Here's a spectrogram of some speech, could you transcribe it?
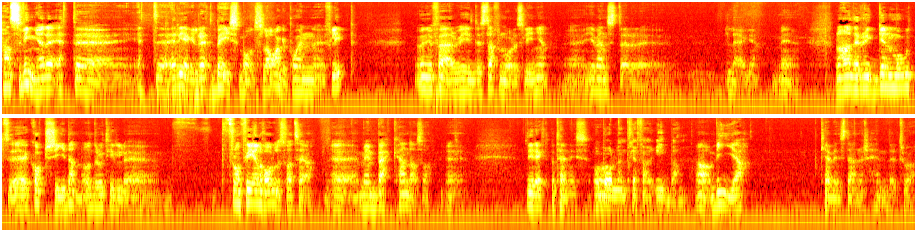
han svingade ett, eh, ett eh, regelrätt baseballslag på en flipp. Ungefär vid straffområdeslinjen. Eh, I vänster eh, läge. Med, men han hade ryggen mot eh, kortsidan och drog till eh, från fel håll så att säga. Eh, med en backhand alltså. Eh, direkt på tennis. Och bollen träffar ribban. Ja, via Kevin Sterners händer tror jag.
